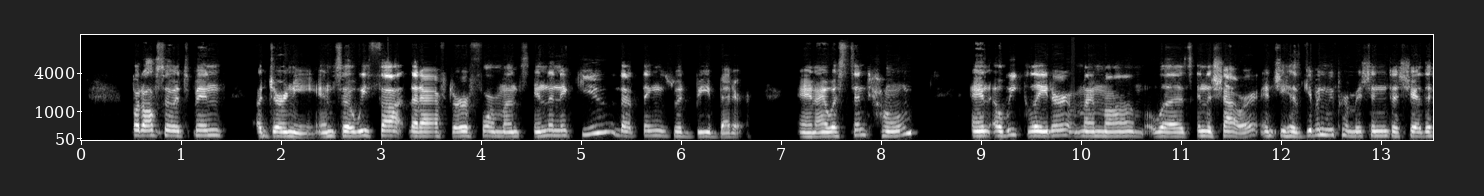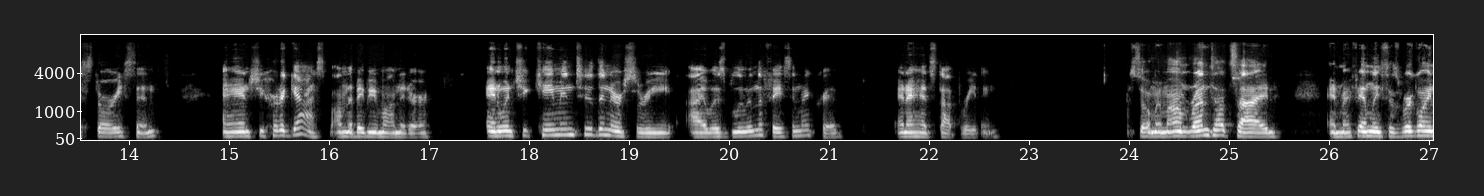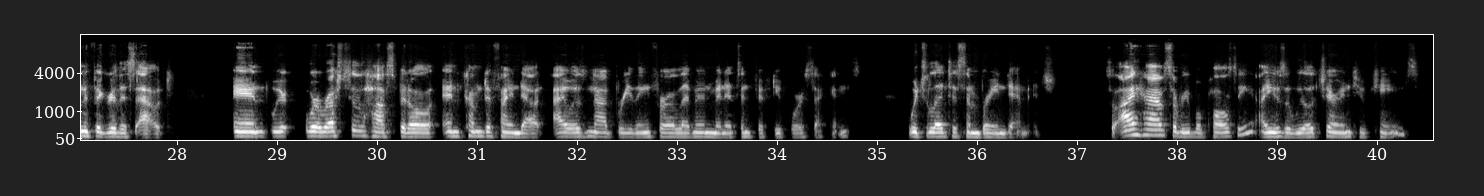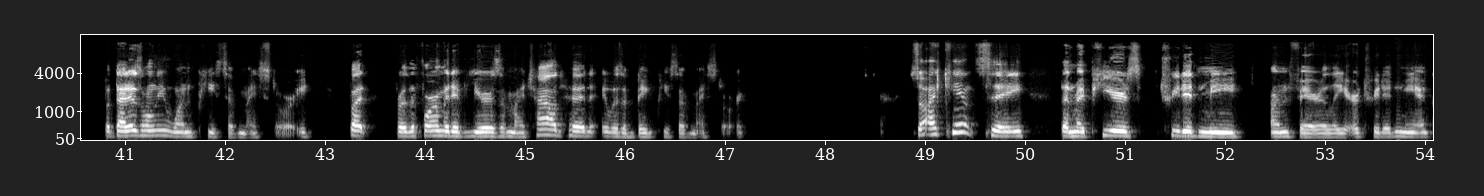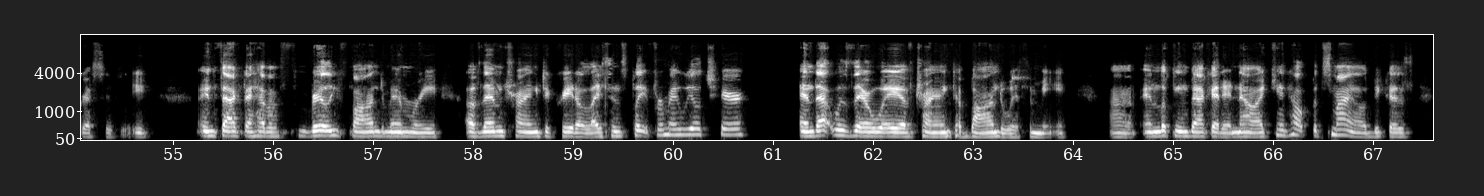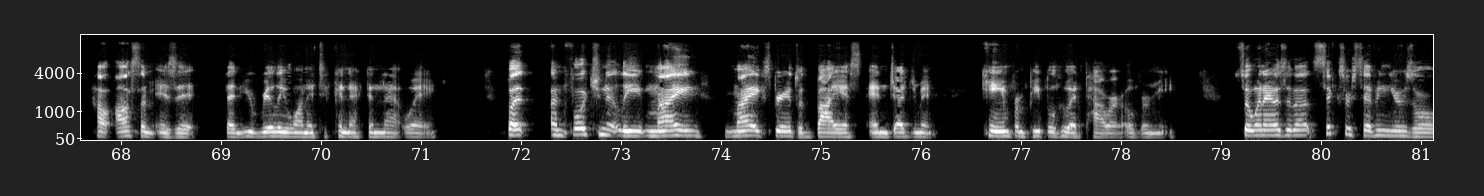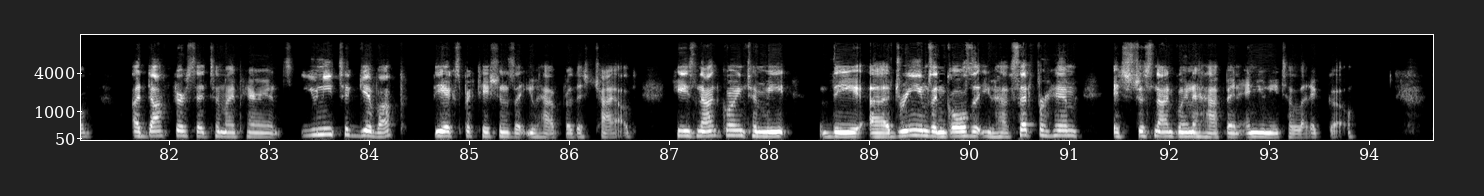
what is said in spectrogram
but also it's been a journey. And so we thought that after four months in the NICU that things would be better. And I was sent home. And a week later, my mom was in the shower and she has given me permission to share this story since. And she heard a gasp on the baby monitor. And when she came into the nursery, I was blue in the face in my crib and I had stopped breathing. So my mom runs outside and my family says we're going to figure this out and we're, we're rushed to the hospital and come to find out i was not breathing for 11 minutes and 54 seconds which led to some brain damage so i have cerebral palsy. I use a wheelchair and two canes but that is only one piece of my story. But for the formative years of my childhood it was a big piece of my story. So i can't say that my peers treated me unfairly or treated me aggressively. In fact, I have a really fond memory of them trying to create a license plate for my wheelchair, and that was their way of trying to bond with me. Um, and looking back at it now, I can't help but smile because how awesome is it that you really wanted to connect in that way? But unfortunately, my my experience with bias and judgment came from people who had power over me. So when I was about six or seven years old, a doctor said to my parents, "You need to give up the expectations that you have for this child. He's not going to meet the uh, dreams and goals that you have set for him. It's just not going to happen, and you need to let it go.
